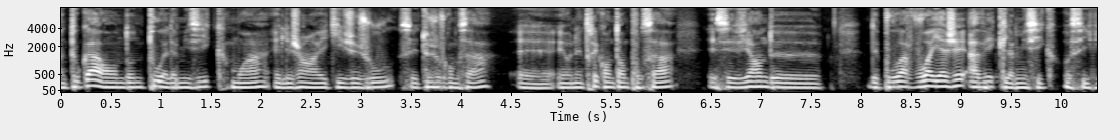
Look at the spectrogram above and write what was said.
En tout cas, on donne tout à la musique, moi et les gens avec qui je joue. C'est toujours comme ça. Et, on est très content pour ça. Et c'est bien de, de pouvoir voyager avec la musique aussi.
